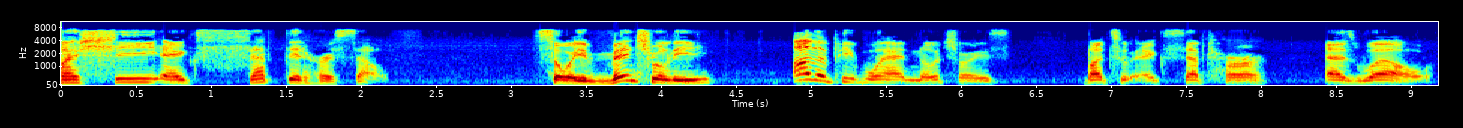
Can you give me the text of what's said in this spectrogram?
But she accepted herself. So eventually, other people had no choice but to accept her as well.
